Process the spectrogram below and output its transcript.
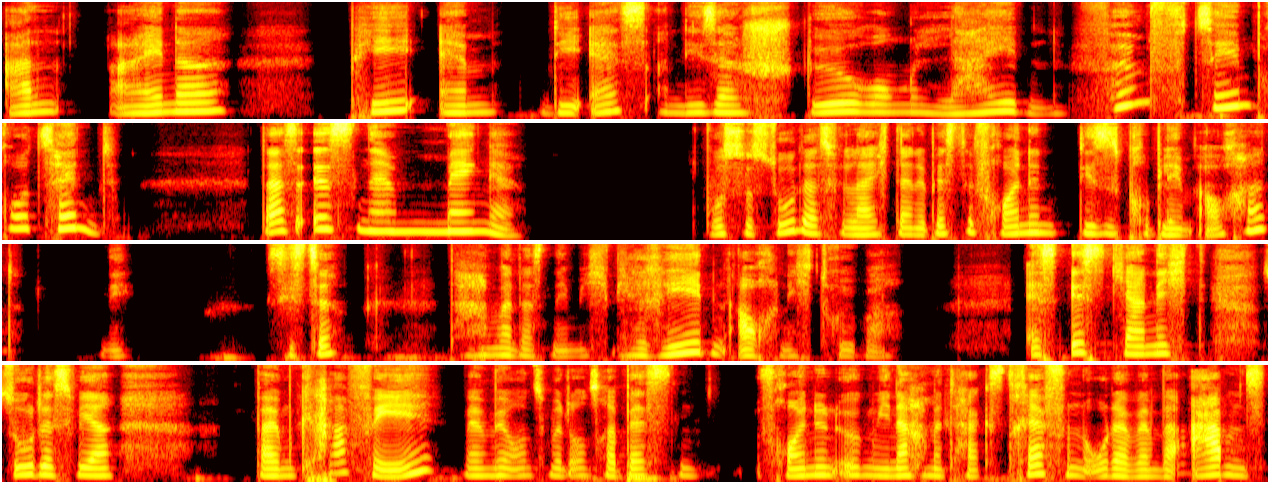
an einer PMDS, an dieser Störung leiden. 15 Prozent. Das ist eine Menge. Wusstest du, dass vielleicht deine beste Freundin dieses Problem auch hat? Nee. Siehste, da haben wir das nämlich. Wir reden auch nicht drüber. Es ist ja nicht so, dass wir beim Kaffee, wenn wir uns mit unserer besten Freundin irgendwie nachmittags treffen oder wenn wir abends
